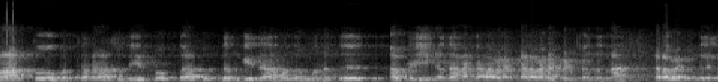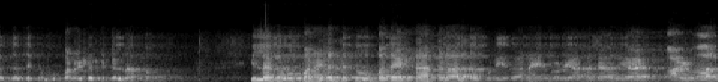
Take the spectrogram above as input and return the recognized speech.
பார்த்தோ வத்சகா சுதீர் கோப்தா துக்தம் கீதாமிருதம் மனது அப்படிங்கிறதான கரவகை கரவகை பின் சொன்னா கறவைகள்ங்கிற சத்தத்துக்கு உபநிஷத்துக்கள்னு அர்த்தம். இல்லங்க உபநிஷத்துக்கு உபதேஷ்டாக்களா இருக்கக்கூடியதான எங்களுடைய ஆச்சாரியார் ஆழ்வார்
